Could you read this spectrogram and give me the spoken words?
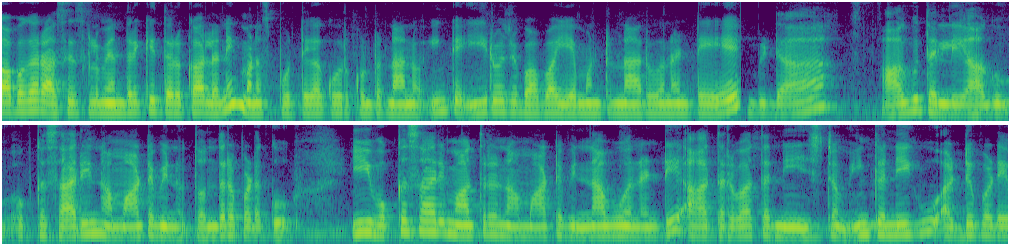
బాబాగారు ఆశీస్సులు మీ అందరికీ దొరకాలని మనస్ఫూర్తిగా కోరుకుంటున్నాను. ఇంకా ఈరోజు బాబా ఏమంటున్నారు అని అంటే బిడ్డ ఆగు తల్లి ఆగు. ఒక్కసారి నా మాట విను. తొందరపడకు. ఈ ఒక్కసారి మాత్రం నా మాట విన్నావు అని అంటే ఆ తర్వాత నీ ఇష్టం. ఇంకా నీకు అడ్డుపడే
